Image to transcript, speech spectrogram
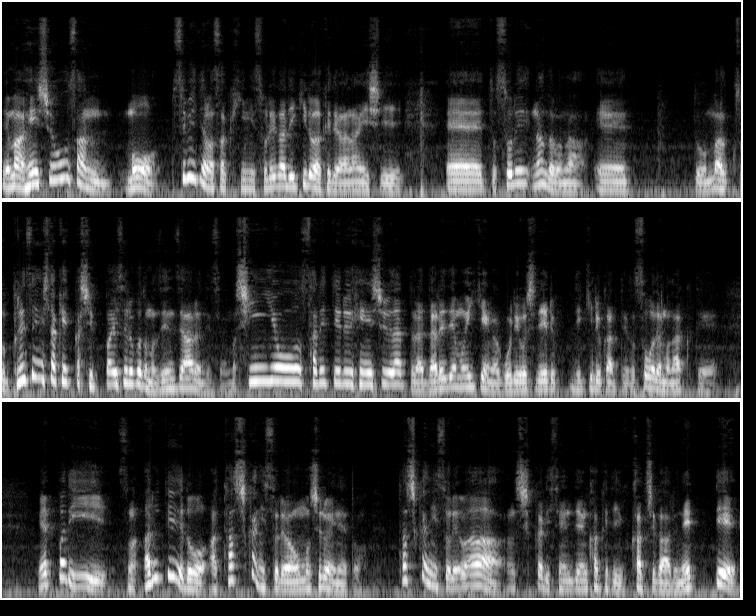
でまあ、編集王さんも全ての作品にそれができるわけではないし、えー、っとそれなんだろうな、えー、とまあ、そのプレゼンした結果失敗することも全然あるんですよ、まあ、信用されてる編集だったら誰でも意見がご利用でできるかっていうとそうでもなくて。やっぱりそのある程度あ確かにそれは面白いねと。確かにそれはしっかり宣伝かけていく価値があるねって、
